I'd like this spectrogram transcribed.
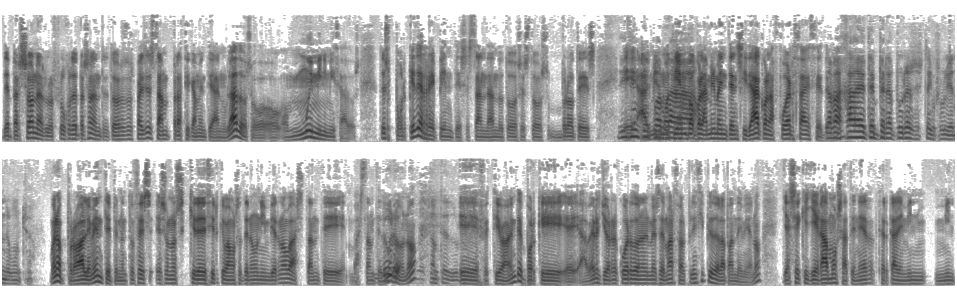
de personas, los flujos de personas entre todos estos países están prácticamente anulados o, muy minimizados. Entonces, ¿por qué de repente se están dando todos estos brotes eh, al mismo la- tiempo, con la misma intensidad, con la fuerza, La etcétera? bajada de temperaturas está influyendo mucho. Bueno, probablemente, pero entonces eso nos quiere decir que vamos a tener un invierno bastante, bastante duro, ¿no? Bastante duro. Eh, efectivamente, porque, eh, a ver, yo recuerdo en el mes de marzo, al principio de la pandemia, ¿no? Ya sé que llegamos a tener cerca de mil, mil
